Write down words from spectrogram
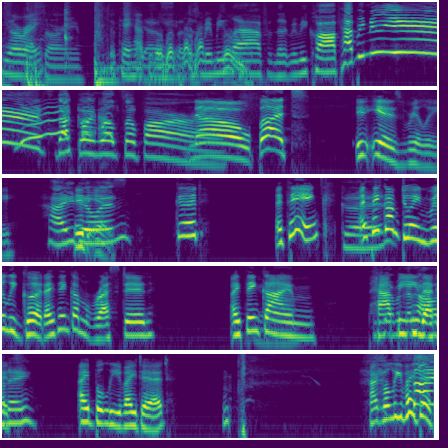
You all right? Sorry. It's okay. Happy Yes, New Year. that just made me laugh, and then it made me cough. Happy New Year! It's not going well so far. No, but it is really How you It doing? is. good. I think. Good. I think I'm doing really good. I think I'm rested. I think Yeah. I'm Did you have a happy good that holiday? it's. I believe I did. I believe I did.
